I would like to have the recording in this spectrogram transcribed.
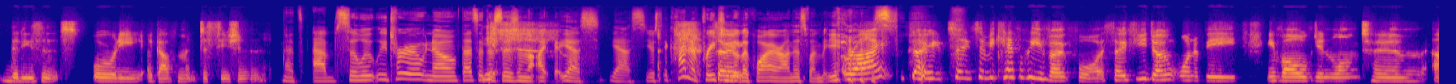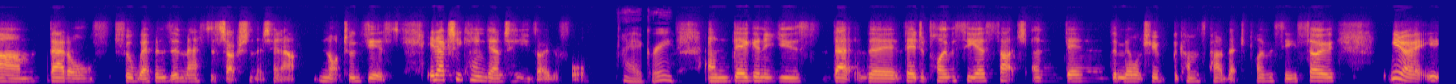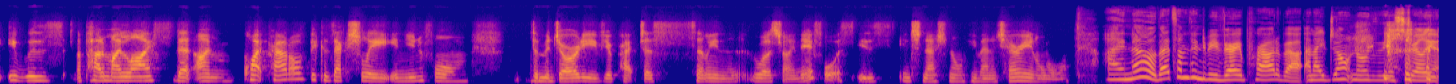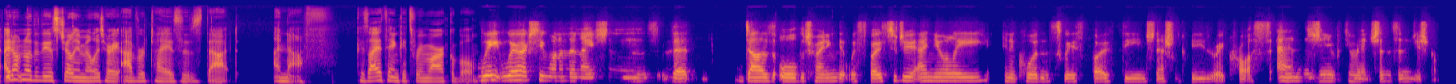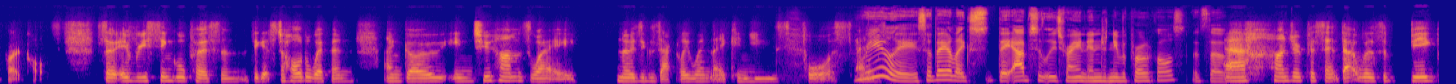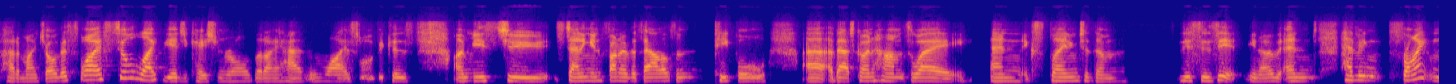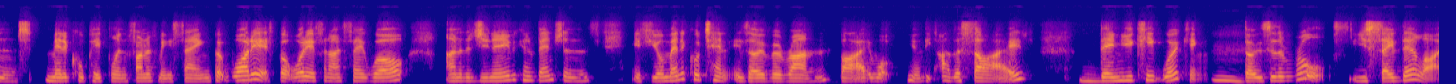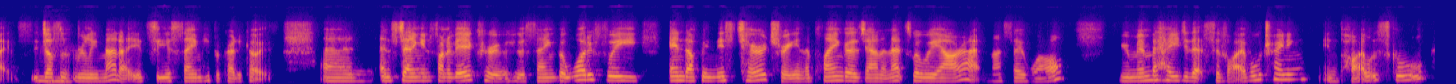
that isn't already a government decision. that's absolutely true. No, that's a decision. I, yes, yes. You're kind of preaching to the choir on this one, but yes. Right? So, so, so be careful who you vote for. So if you don't want to be involved in long term um, battles for weapons of mass destruction that turn out not to exist, it actually came down to who you voted for. I agree. and they're going to use that the their diplomacy as such, and then the military becomes part of that diplomacy. So, you know, it, it was a part of my life that I'm quite proud of because actually in uniform, the majority of your practice, certainly in the Royal Australian Air Force, is international humanitarian law. I know that's something to be very proud about, and I don't know that the Australian I don't know that the Australian military advertises that enough because I think it's remarkable. We, we're actually one of the nations that does all the training that we're supposed to do annually in accordance with both the International Committee of the Red Cross and the Geneva Conventions and additional protocols. So every single person that gets to hold a weapon and go into harm's way knows exactly when they can use force. And Really? So they are like they absolutely train in Geneva protocols. That's the A hundred percent. That was a big part of my job. That's why I still like the education role that I have in Wise Law because I'm used to standing in front of a thousand people uh, about to go in harm's way and explaining to them this is it, you know, and having frightened medical people in front of me saying, but what if, but what if? And I say, well, under the Geneva Conventions, if your medical tent is overrun by what, you know, the other side, then you keep working Mm. those are the rules. You save their lives. It doesn't really matter. It's your same Hippocratic oath. And and standing in front of aircrew who are saying, but what if we end up in this territory and the plane goes down and that's where we are at? And I say, well, you remember how you did that survival training in pilot school?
